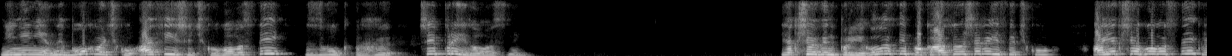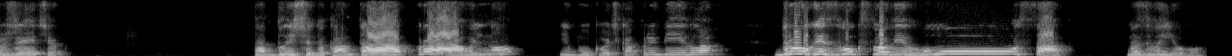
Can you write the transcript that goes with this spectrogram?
Ні-ні-ні, не буквочку, а фішечку. Голосний звук Г чи приголосний? Якщо він приголосний, показуєш рисочку. А якщо голосний кружечок? Так, ближче до кам. Так, правильно. І буквочка прибігла. Другий звук слові гусак. Назви його.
